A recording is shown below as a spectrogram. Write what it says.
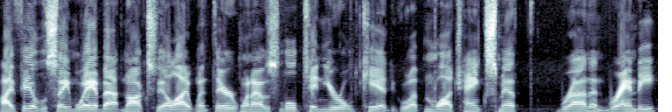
I feel the same way about Knoxville. I went there when I was a little 10 year old kid to go up and watch Hank Smith run and Randy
